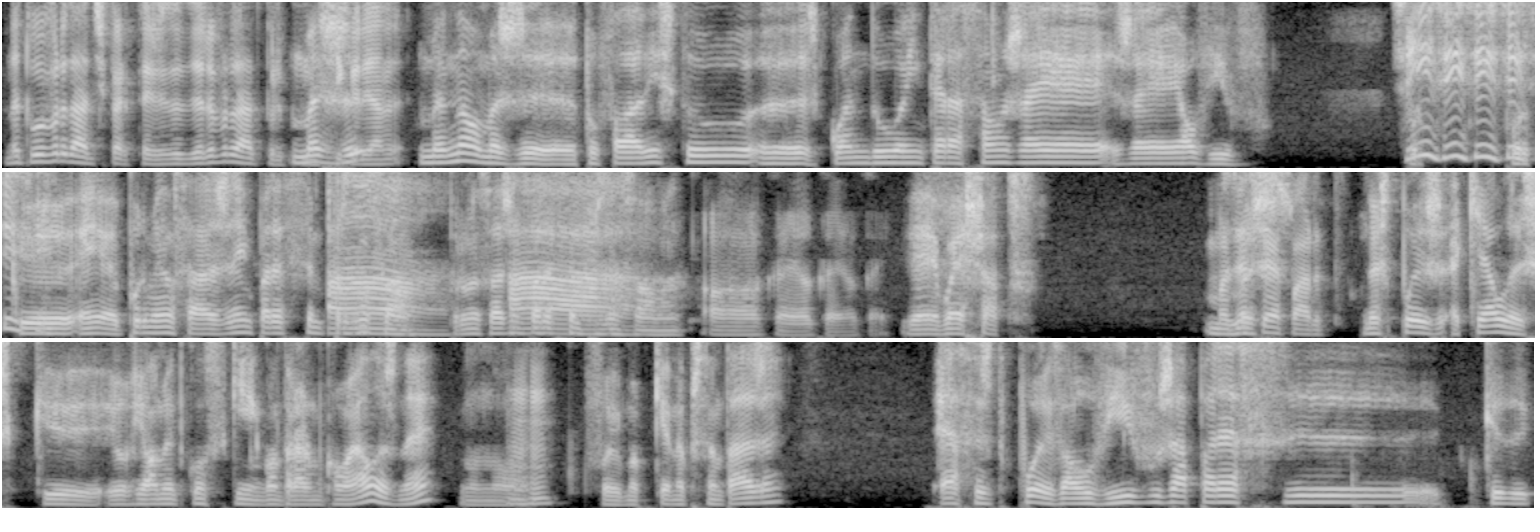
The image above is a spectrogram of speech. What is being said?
na tua verdade. Espero que estejas a dizer a verdade, porque Mas, não ficaria... Mas não, mas eh, estou a falar disto eh, quando a interação já é, já é ao vivo. Sim, sim, sim, sim, porque sim, sim. eh, por mensagem parece sempre presunção. Ah. por mensagem parece sempre presunção, mano. Ah, Ok, ok, ok. É, é chato. Mas, Mas- essa é a parte. Mas depois, aquelas que eu realmente consegui encontrar-me com elas, né? Não, não- Uhum. foi uma pequena porcentagem. Essas depois, ao vivo, já parece que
